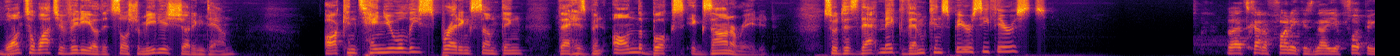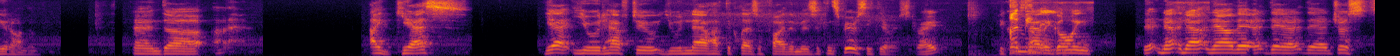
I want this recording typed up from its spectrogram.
want to watch a video that social media is shutting down are continually spreading something that has been on the books exonerated. So, does that make them conspiracy theorists? Well, that's kind of funny because now you're flipping it on them. And uh, I guess, yeah, you would have to, you would now have to classify them as a conspiracy theorist, right? Because I mean- now they're going, now, now, now they're, they're, they're just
